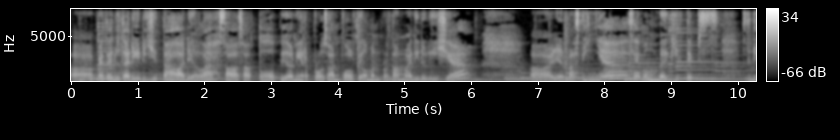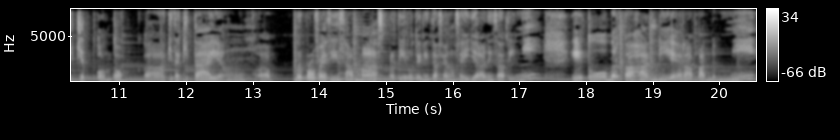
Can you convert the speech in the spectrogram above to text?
PT Duta Daya Digital adalah salah satu pionir perusahaan fulfillment pertama di Indonesia. Uh, dan pastinya saya mau membagi tips sedikit untuk uh, kita-kita yang berprofesi sama seperti rutinitas yang saya jalani saat ini, yaitu bertahan di era pandemi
